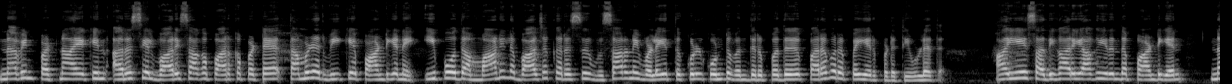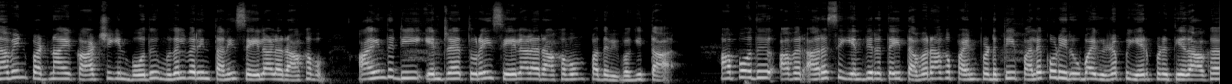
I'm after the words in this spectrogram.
நவீன் பட்நாயக்கின் அரசியல் வாரிசாக பார்க்கப்பட்ட தமிழர் வி. கே. பாண்டியனை இப்போது அம்மாநில பாஜக அரசு விசாரணை வளையத்துக்குள் கொண்டு வந்திருப்பது பரபரப்பை ஏற்படுத்தியுள்ளது. ஐஏஎஸ் அதிகாரியாக இருந்த பாண்டியன் நவீன் பட்நாயக் ஆட்சியின் போது முதல்வரின் தனி செயலாளராகவும் ஐந்து டி என்ற துறை செயலாளராகவும் பதவி வகித்தார். அப்போது அவர் அரசு எந்திரத்தை தவறாக பயன்படுத்தி பல கோடி ரூபாய் இழப்பு ஏற்படுத்தியதாக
